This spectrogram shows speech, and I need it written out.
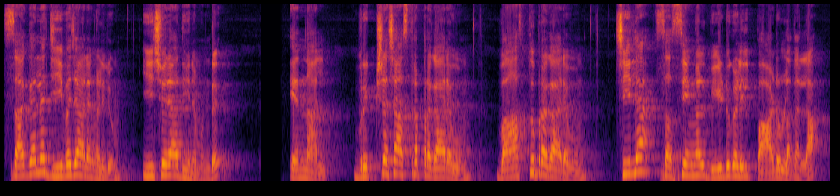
സകല ജീവജാലങ്ങളിലും ഈശ്വരാധീനമുണ്ട്. എന്നാൽ വൃക്ഷശാസ്ത്രപ്രകാരവും വാസ്തുപ്രകാരവും ചില സസ്യങ്ങൾ വീടുകളിൽ പാടുള്ളതല്ല.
